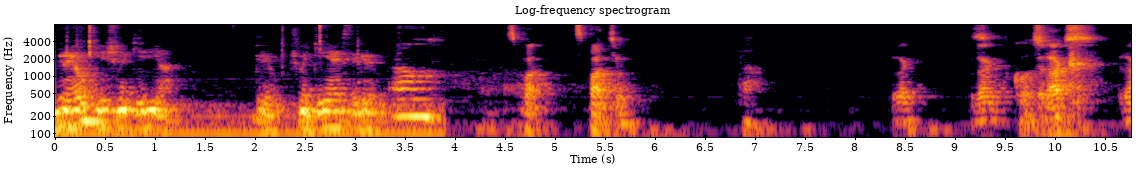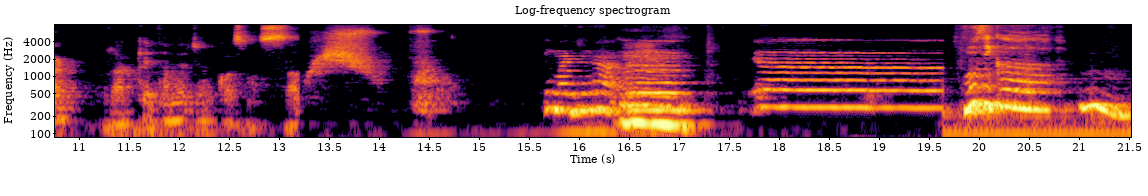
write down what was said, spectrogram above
Greu e șmecheria. Greu. Șmecheria este greu. Um, Spa- spațiu. Rac, rac, Cosmos. rac, rac. Racheta merge în cosmos. Sau... Imagina. Mm. Uh, uh, muzică. Mm,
